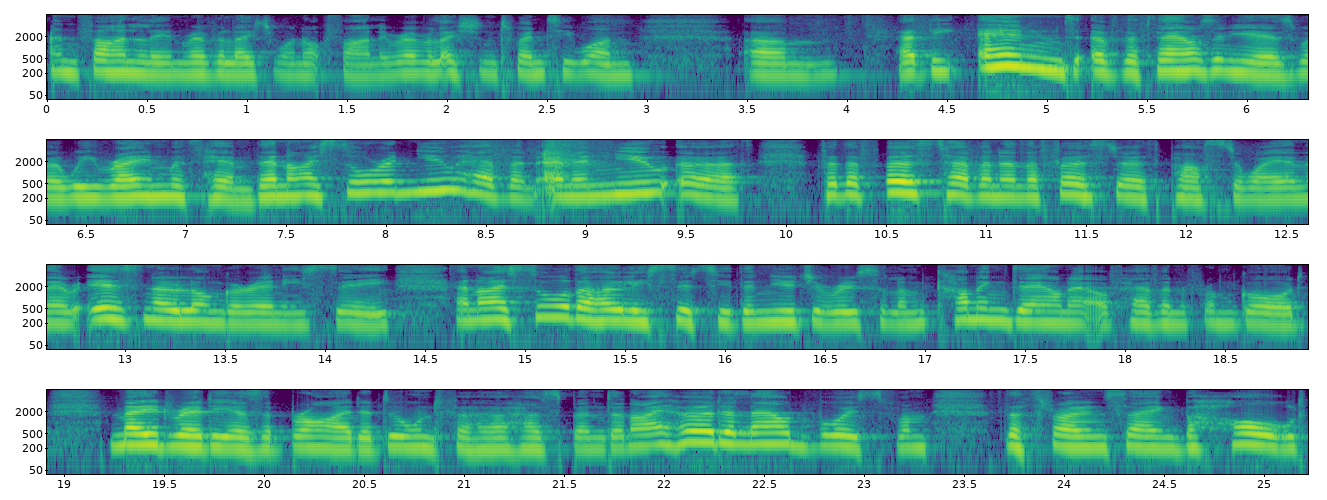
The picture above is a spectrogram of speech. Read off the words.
And finally, in Revelation, well, not finally, Revelation 21, um, at the end of the thousand years where we reign with him, then I saw a new heaven and a new earth. For the first heaven and the first earth passed away, and there is no longer any sea. And I saw the holy city, the new Jerusalem, coming down out of heaven from God, made ready as a bride adorned for her husband. And I heard a loud voice from the throne saying, Behold,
